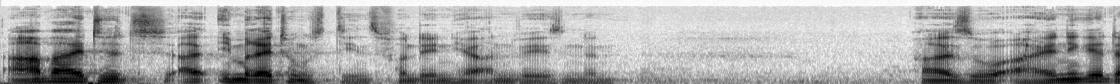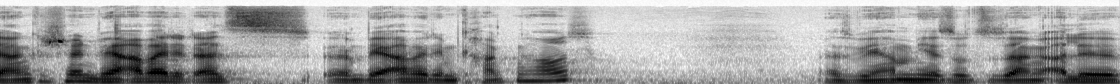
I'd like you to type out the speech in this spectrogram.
arbeitet äh, im Rettungsdienst von den hier Anwesenden? Also einige, Dankeschön. Wer arbeitet als, äh, wer arbeitet im Krankenhaus? Also wir haben hier sozusagen alle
